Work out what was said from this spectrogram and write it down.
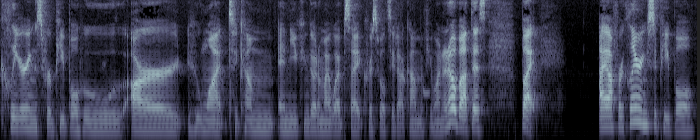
clearings for people who are who want to come and you can go to my website chriswiltsey.com if you want to know about this. But i offer clearings to people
